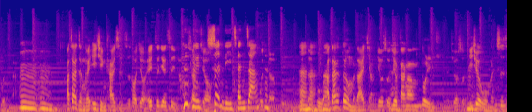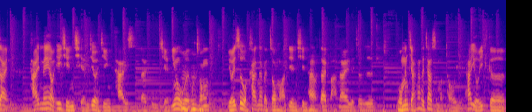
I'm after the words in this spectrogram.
困难，嗯嗯。他在整个疫情开始之后就，就、欸、哎这件事情好像就 顺理成章，不得不 不得不啊。但是对我们来讲，就是说，就刚刚若琳提的，就是说，的确我们是在还没有疫情前就已经开始在复建，因为我我从有一次我看那个中华电信，他有在把那一个就是我们讲那个叫什么投影，它有一个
